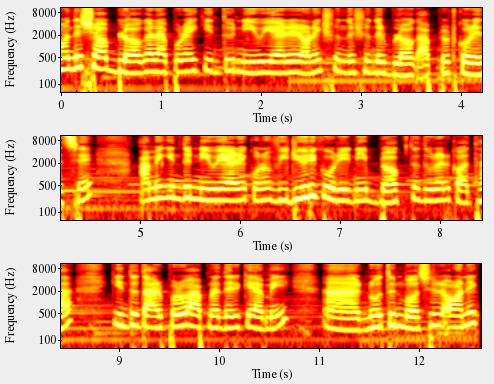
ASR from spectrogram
আমাদের সব ব্লগার আপুরাই কিন্তু নিউ ইয়ারের অনেক সুন্দর সুন্দর ব্লগ আপলোড করেছে। আমি কিন্তু নিউ ইয়ারে কোনো ভিডিওই করিনি, ব্লগ তো দূরের কথা। কিন্তু তারপরেও আপনাদেরকে আমি নতুন বছরের অনেক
